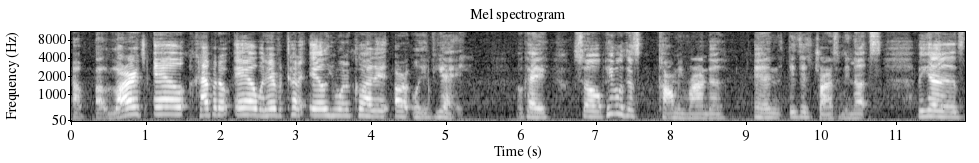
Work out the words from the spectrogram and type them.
A, large L, capital L, whatever kind of L you want to call it, or R O N D A. Okay, so people just call me Rhonda, and it just drives me nuts because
